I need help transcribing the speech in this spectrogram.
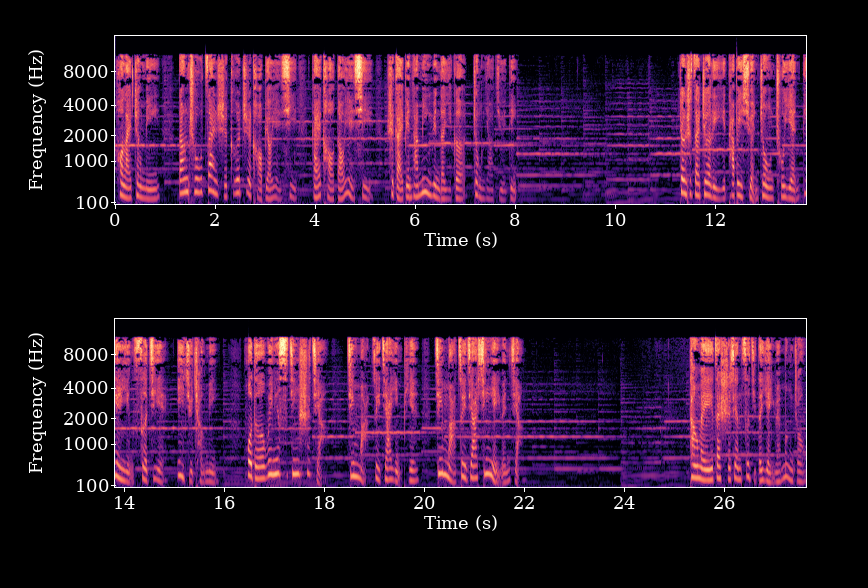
后来证明，当初暂时搁置考表演系，改考导演系，是改变他命运的一个重要决定。正是在这里，他被选中出演电影《色戒》，一举成名，获得威尼斯金狮奖、金马最佳影片、金马最佳新演员奖。汤唯在实现自己的演员梦中，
